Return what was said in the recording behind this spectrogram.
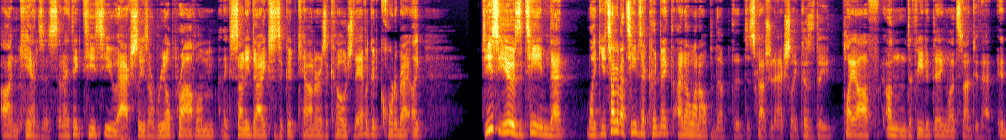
on Kansas, and I think TCU actually is a real problem. I think Sonny Dykes is a good counter as a coach. They have a good quarterback. Like TCU is a team that, like you talk about teams that could make. I don't want to open up the discussion actually because the playoff undefeated thing. Let's not do that. It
